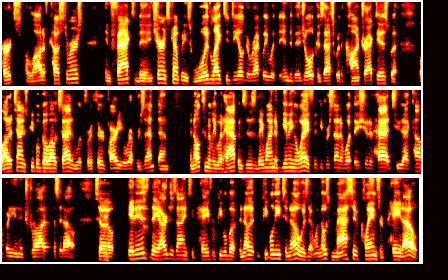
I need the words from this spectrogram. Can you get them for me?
hurts a lot of customers. In fact, the insurance companies would like to deal directly with the individual because that's where the contract is. But a lot of times people go outside and look for a third party to represent them. And ultimately, what happens is they wind up giving away 50% of what they should have had to that company and it draws it out. So hmm. it is, they are designed to pay for people. But another people need to know is that when those massive claims are paid out,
